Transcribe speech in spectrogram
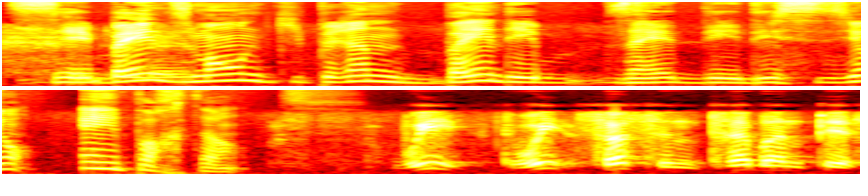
C'est bien du monde qui prennent bien des, des décisions importantes. Oui, oui, ça c'est une très bonne piste.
